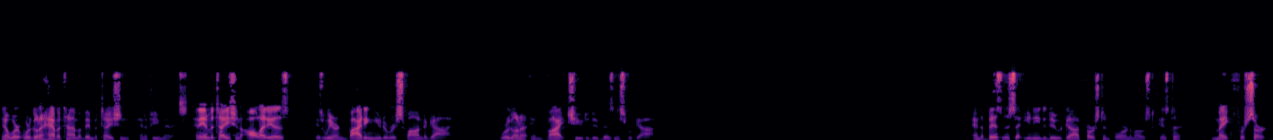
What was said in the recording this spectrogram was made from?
You know, we're, we're going to have a time of invitation in a few minutes. An invitation, all that is, is we are inviting you to respond to God. We're going to invite you to do business with God. And the business that you need to do with God first and foremost is to make for certain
